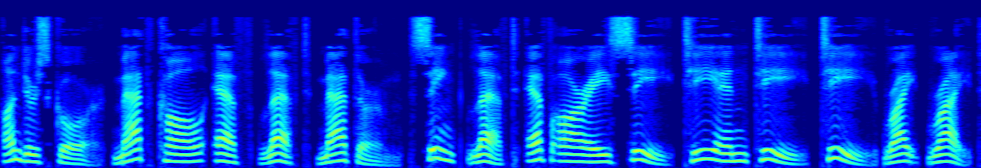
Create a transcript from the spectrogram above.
underscore math call f left mathrm sinc left frac tnt t right right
